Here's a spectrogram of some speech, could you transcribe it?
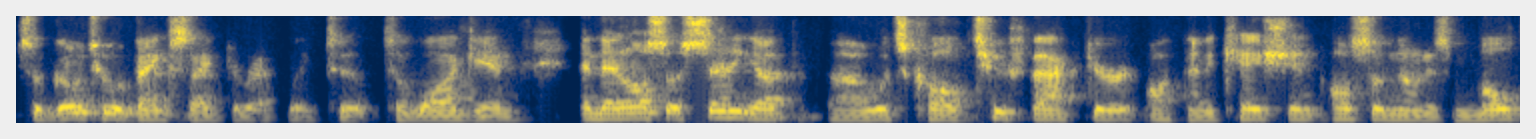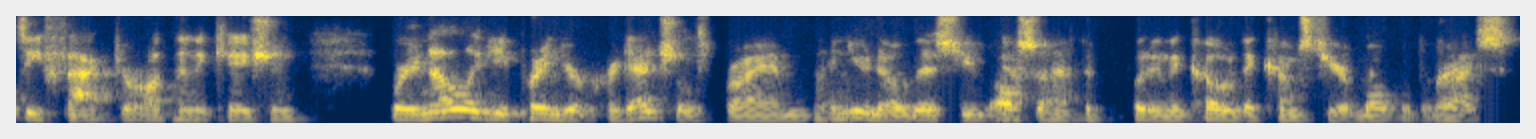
So go to a bank site directly to, to log in. And then also setting up uh, what's called two factor authentication, also known as multi factor authentication, where not only do you put in your credentials, Brian, and you know this, you Yeah. also have to put in the code that comes to your mobile device.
